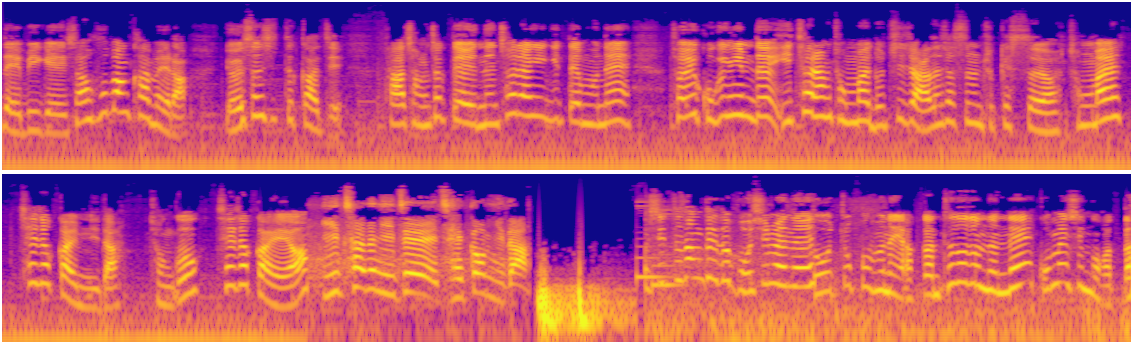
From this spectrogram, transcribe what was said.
내비게이션, 후방 카메라, 열선 시트까지 다 장착되어 있는 차량이기 때문에 저희 고객님들 이 차량 정말 놓치지 않으셨으면 좋겠어요. 정말 최저가입니다. 전국 최저가예요. 이 차는 이제 제 겁니다. 시트 상태도 보시면은 이쪽 부분에 약간 틀어졌는데 꼬매신 것 같다.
